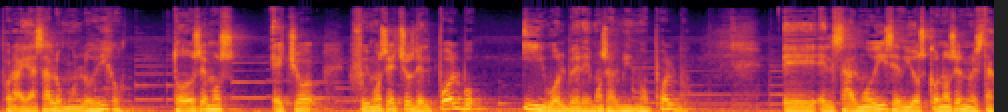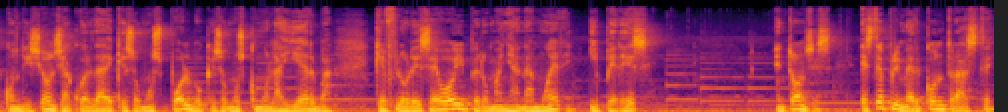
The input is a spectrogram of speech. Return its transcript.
Por allá Salomón lo dijo. Todos hemos hecho, fuimos hechos del polvo y volveremos al mismo polvo. Eh, el Salmo dice, Dios conoce nuestra condición, se acuerda de que somos polvo, que somos como la hierba, que florece hoy, pero mañana muere y perece. Entonces, este primer contraste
